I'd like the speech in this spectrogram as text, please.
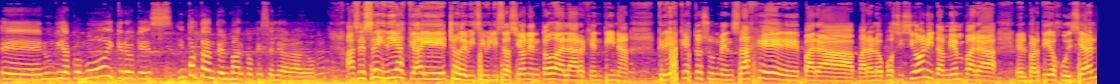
eh, en un día como hoy. Creo que es importante el marco que se le ha dado. Hace seis días que hay hechos de visibilización en toda la Argentina. ¿Crees que esto es un mensaje eh, para, para la oposición y también para el Partido Judicial?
